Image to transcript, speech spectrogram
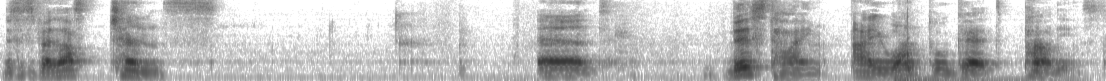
This is the last chance. And this time I want to get paladins.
